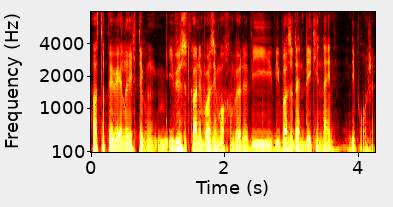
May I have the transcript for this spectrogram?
aus der BWL-Richtung. Ich wüsste gar nicht, was ich machen würde. Wie, wie war so dein Weg hinein in die Branche?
